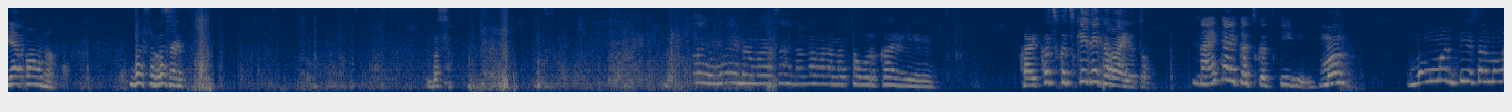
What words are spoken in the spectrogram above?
या पाहुणं बस बस. बसायचं. बस. काय महिना मला झाला तवर काय काय कचकच केली का बाई तो? नाही काय कचकच केली. मग? मग म्हणते सर मग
